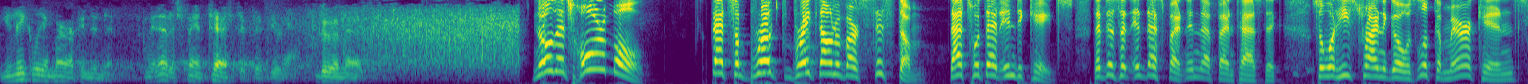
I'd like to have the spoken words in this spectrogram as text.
Uniquely American, isn't it? I mean, that is fantastic that you're Yeah. doing that. No, that's horrible. That's a break- breakdown of our system. That's what that indicates. That doesn't. That's fan, isn't that fantastic? So what he's trying to go is, look, Americans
